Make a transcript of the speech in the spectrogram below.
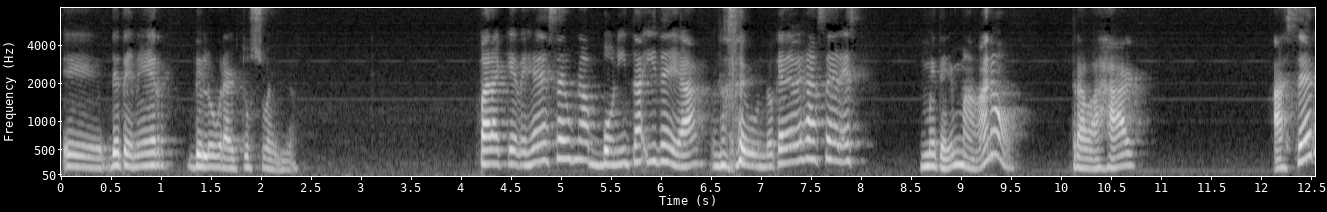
eh, detener de lograr tu sueño. Para que deje de ser una bonita idea, lo segundo que debes hacer es meter mano, trabajar, hacer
